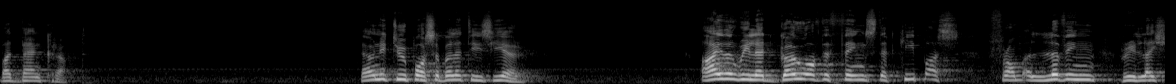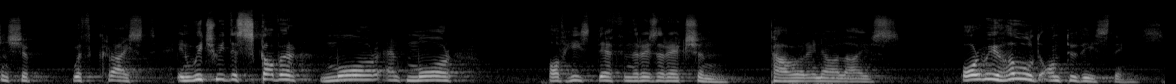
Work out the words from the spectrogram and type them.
but bankrupt. There are only two possibilities here. Either we let go of the things that keep us from a living relationship with Christ in which we discover more and more of his death and resurrection power in our lives. Or we hold on to these things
